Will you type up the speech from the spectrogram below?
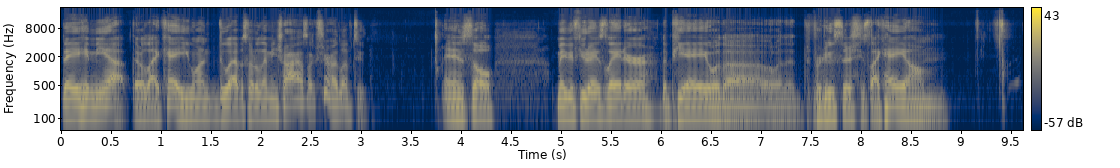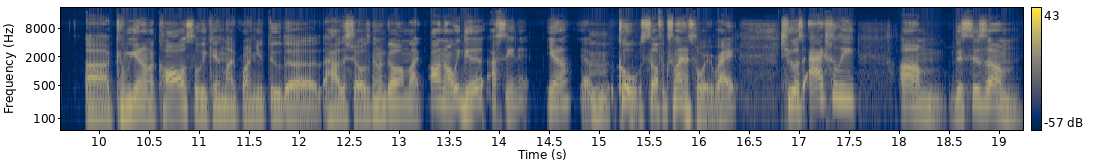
They hit me up. They're like, "Hey, you want to do an episode of Let Me Try?" I was like, "Sure, I'd love to." And so maybe a few days later, the PA or the or the producer, she's like, "Hey, um." Uh, can we get on a call so we can like run you through the how the show is gonna go? I'm like, oh no, we good. I've seen it. You know, yeah, cool, self-explanatory, right? She goes, actually, um, this is um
